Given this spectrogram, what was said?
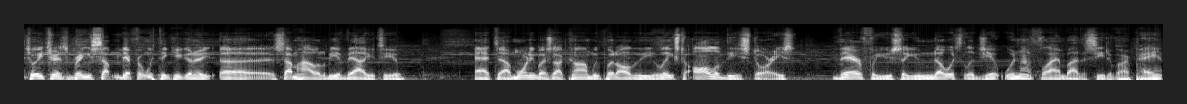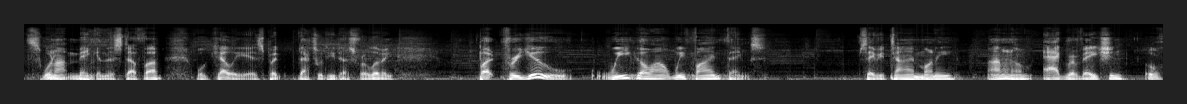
So each of us brings something different. We think you're going to uh, somehow it'll be of value to you. At uh, morningbuzz.com, we put all the links to all of these stories there for you so you know it's legit. We're not flying by the seat of our pants. We're not making this stuff up. Well, Kelly is, but that's what he does for a living. But for you, we go out, we find things. Save you time, money, I don't know, aggravation. Ugh.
